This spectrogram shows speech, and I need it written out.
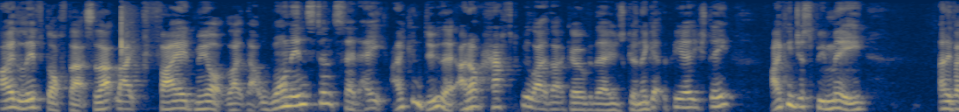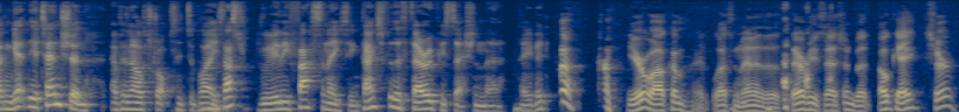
I lived off that. So that like fired me up. Like that one instance said, Hey, I can do that. I don't have to be like that guy over there who's gonna get the PhD. I can just be me. And if I can get the attention, everything else drops into place. That's really fascinating. Thanks for the therapy session there, David. You're welcome. It wasn't meant as a therapy session, but okay, sure.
